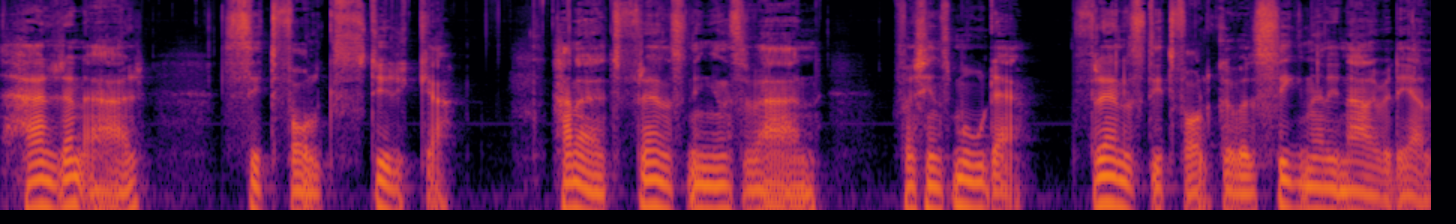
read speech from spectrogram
Herren är sitt folks styrka. Han är ett frälsningens värn för sin smorde. Fräls ditt folk och välsigna din arvedel.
